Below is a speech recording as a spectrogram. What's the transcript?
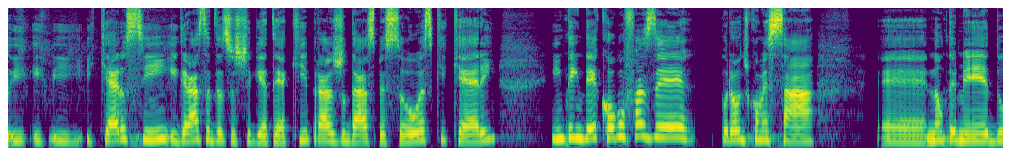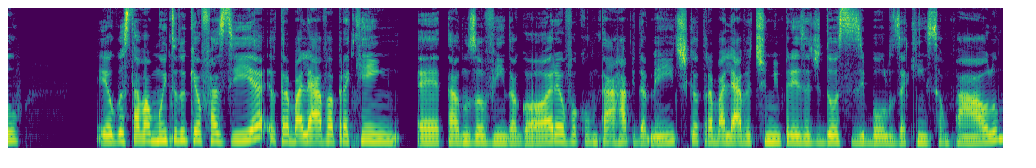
e, e, e quero sim, e graças a Deus eu cheguei até aqui para ajudar as pessoas que querem entender como fazer, por onde começar, é, não ter medo. Eu gostava muito do que eu fazia. Eu trabalhava para quem está é, nos ouvindo agora. Eu vou contar rapidamente que eu trabalhava. Eu tinha uma empresa de doces e bolos aqui em São Paulo.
